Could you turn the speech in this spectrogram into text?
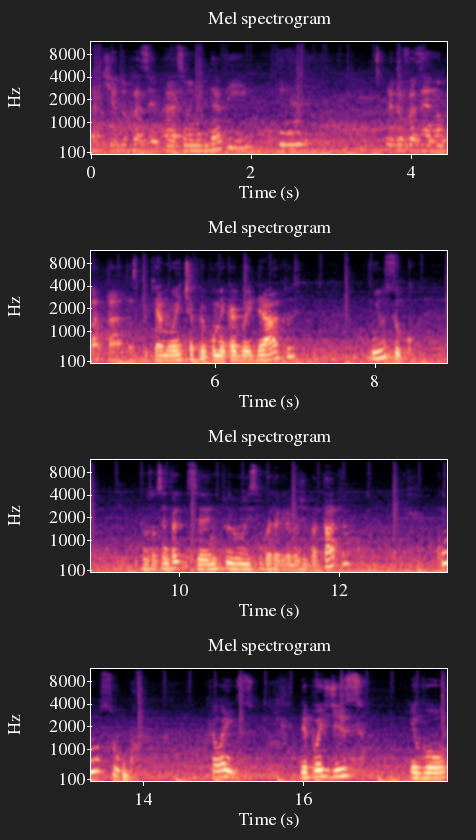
Aqui eu tô fazendo... Ah, essa é meu amigo Davi. Eu tô fazendo batatas, porque à noite é pra eu comer carboidratos e o suco. Então são 150 gramas de batata, com suco. Então é isso. Depois disso, eu vou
